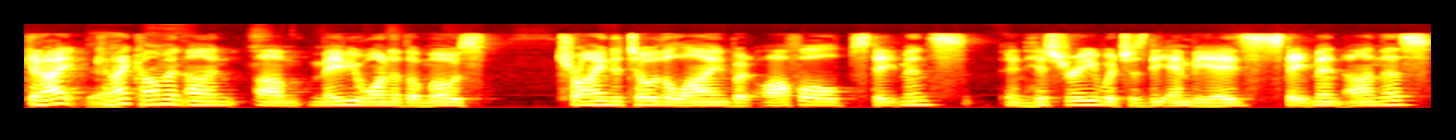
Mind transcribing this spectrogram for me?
Can I can I comment on um, maybe one of the most trying to toe the line but awful statements in history, which is the NBA's statement on this,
